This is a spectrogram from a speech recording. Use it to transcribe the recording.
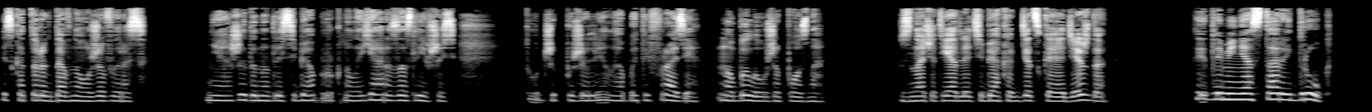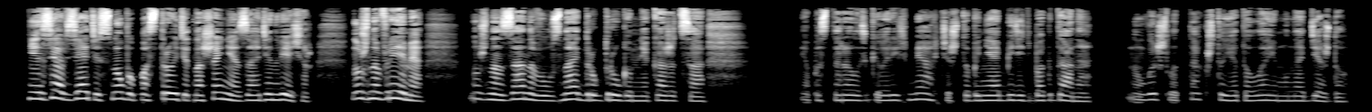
из которых давно уже вырос. Неожиданно для себя буркнула я, разозлившись. Тут же пожалела об этой фразе, но было уже поздно. «Значит, я для тебя как детская одежда?» «Ты для меня старый друг, Нельзя взять и снова построить отношения за один вечер. Нужно время, нужно заново узнать друг друга, мне кажется. Я постаралась говорить мягче, чтобы не обидеть Богдана, но вышло так, что я дала ему надежду.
